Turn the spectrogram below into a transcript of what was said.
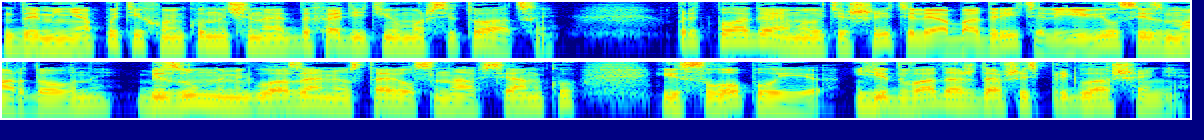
До меня потихоньку начинает доходить юмор ситуации. Предполагаемый утешитель и ободритель явился измордованный, безумными глазами уставился на овсянку и слопал ее, едва дождавшись приглашения.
